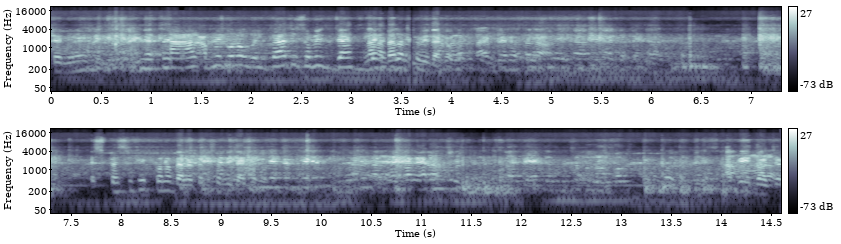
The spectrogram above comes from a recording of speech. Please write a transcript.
এটা নিয়ে আর আপনি কোনো ওই ছবি না না ব্যালট ছবি দেখাবো। স্পেসিফিক কোনো ব্যালটের ছবি দেখাবো। আপনি দরজা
